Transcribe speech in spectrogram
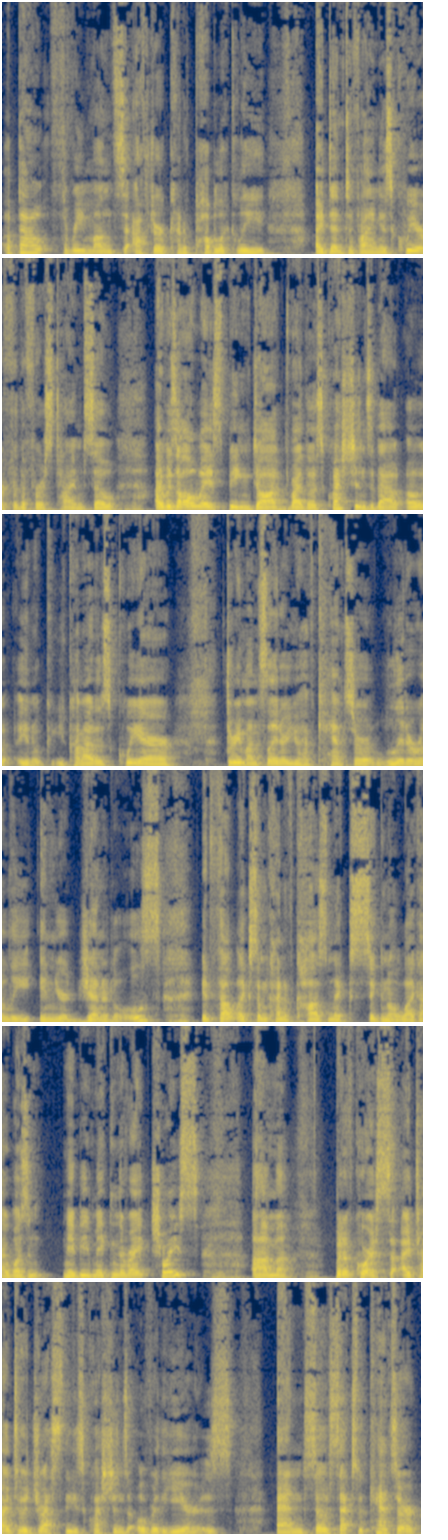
about three months after kind of publicly identifying as queer for the first time. So I was always being dogged by those questions about, oh, you know, you come out as queer. Three months later, you have cancer literally in your genitals. It felt like some kind of cosmic signal, like I wasn't maybe making the right choice. Um, but of course, I tried to address these questions over the years. And so, Sex with Cancer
